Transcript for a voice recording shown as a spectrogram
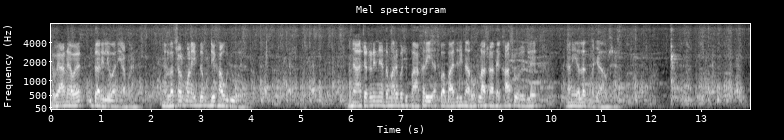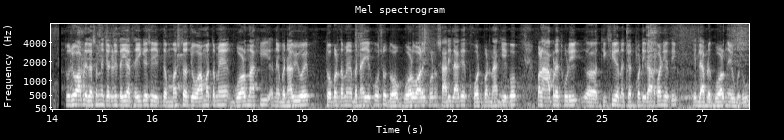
હવે આને હવે ઉતારી લેવાની આપણે. લસણ પણ એકદમ દેખાવું જોઈએ. અને આ ચટણીને તમારે પછી ભાખરી અથવા બાજરીના રોટલા સાથે ખાશો એટલે આની અલગ મજા આવશે. તો જો આપણે લસણની ચટણી તૈયાર થઈ ગઈ છે, એકદમ મસ્ત. જો આમાં તમે ગોળ નાખી અને બનાવી હોય, તો પણ તમે બનાવી શકો છો. ગોળવાળી પણ સારી લાગે, ખોટ પણ નાખી શકો. પણ આપણે થોડી તીખી અને ચટપટી રાખવાની હતી, એટલે આપણે ગોળને એવું બધું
